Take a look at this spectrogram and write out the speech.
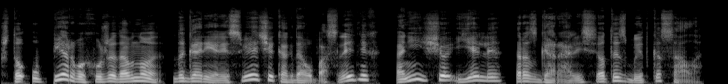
что у первых уже давно догорели свечи, когда у последних они еще еле разгорались от избытка сала.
